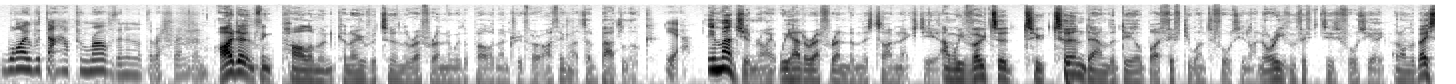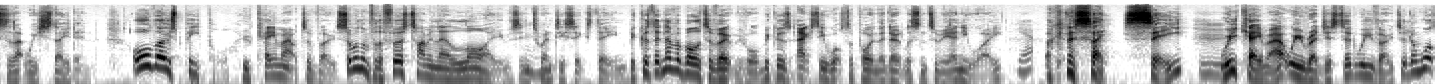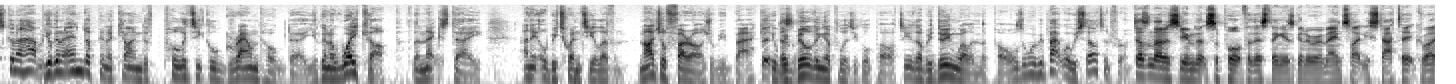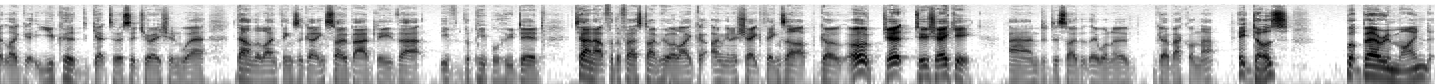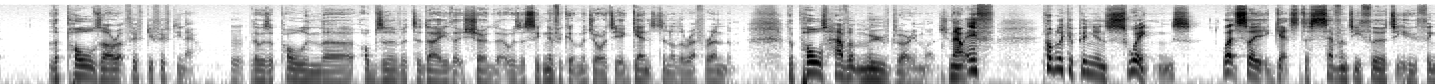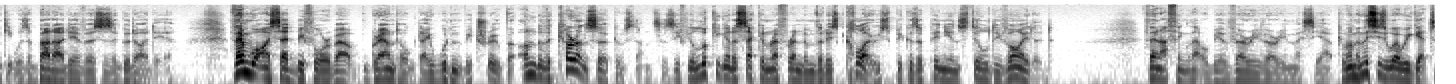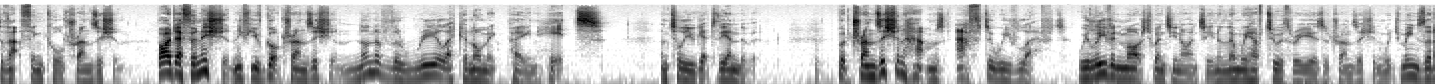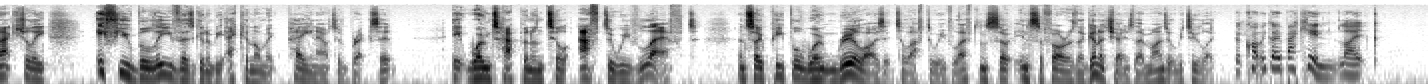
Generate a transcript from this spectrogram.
why would that happen rather than another referendum? I don't think Parliament can overturn the referendum with a parliamentary vote. I think that's a bad look. Yeah. Imagine, right, we had a referendum this time next year and we voted to turn down the deal by 51 to 49 or even 52 to 48. And on the basis of that, we stayed in. All those people who came out to vote, some of them for the first time in their lives in hmm. 2016, because they'd never bothered to vote before, because actually, what's the point? They don't listen to me anyway. Yep. Are going to say, see, hmm. we came out, we registered, we voted, and what's going to happen? You're going to end up in a kind of political groundhog day. You're going to wake up the next day and it'll be 2011. Nigel Farage will be back. But He'll be building a political party. They'll be doing well in the polls, and we'll be back where we started from. Doesn't that assume that support for this thing is going to remain slightly static, right? Like you could get to a situation where down the line things are going so badly that if the people who did turn out for the first time who are like, I'm going to shake things up, go, oh shit, too shaky, and decide that they want to go back on that. It does, but bear in mind, the polls are at 50 50 now. There was a poll in the Observer today that showed that there was a significant majority against another referendum. The polls haven't moved very much. Now, if public opinion swings, let's say it gets to 70 30 who think it was a bad idea versus a good idea, then what I said before about Groundhog Day wouldn't be true. But under the current circumstances, if you're looking at a second referendum that is close because opinion's still divided, then I think that would be a very, very messy outcome. And this is where we get to that thing called transition. By definition, if you've got transition, none of the real economic pain hits until you get to the end of it. But transition happens after we've left. We leave in March 2019, and then we have two or three years of transition, which means that actually, if you believe there's going to be economic pain out of Brexit, it won't happen until after we've left. And so people won't realise it till after we've left. And so, insofar as they're going to change their minds, it will be too late. But can't we go back in? Like,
